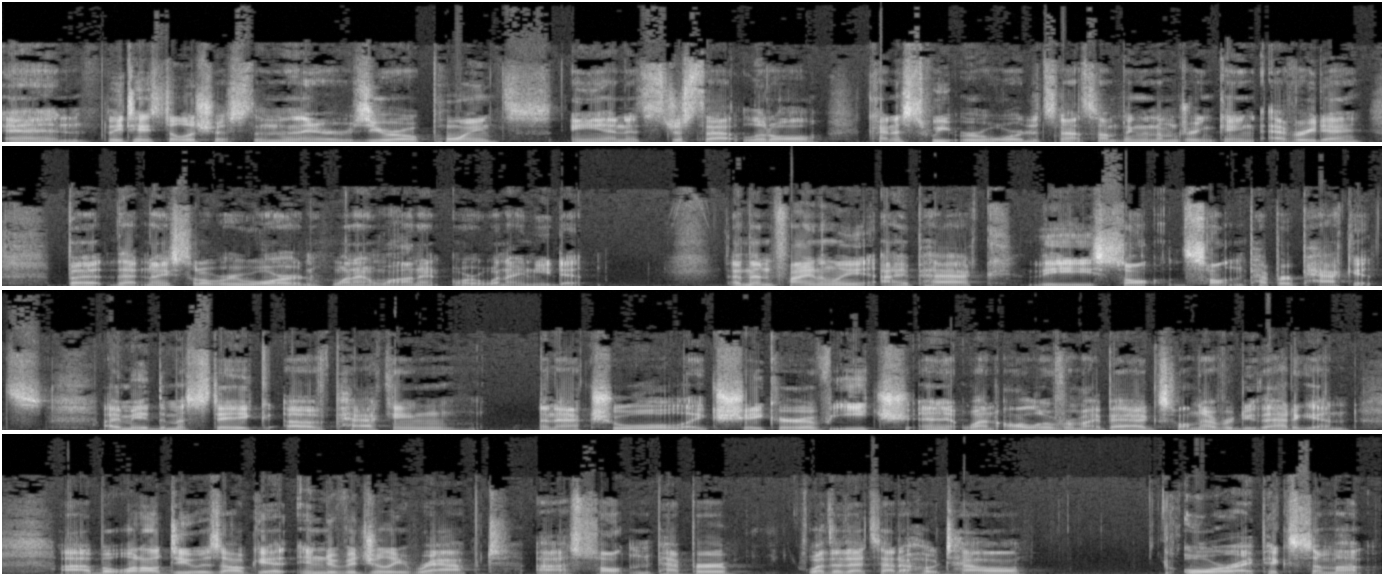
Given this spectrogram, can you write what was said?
and they taste delicious. And they're zero points, and it's just that little kind of sweet reward. It's not something that I'm drinking every day, but that nice little reward when I want it or when I need it. And then finally, I pack the salt, salt and pepper packets. I made the mistake of packing an actual like shaker of each and it went all over my bag so i'll never do that again uh, but what i'll do is i'll get individually wrapped uh, salt and pepper whether that's at a hotel or I picked some up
